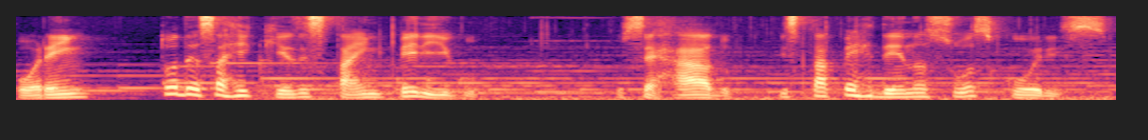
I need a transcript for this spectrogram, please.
Porém, toda essa riqueza está em perigo. O cerrado está perdendo as suas cores.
